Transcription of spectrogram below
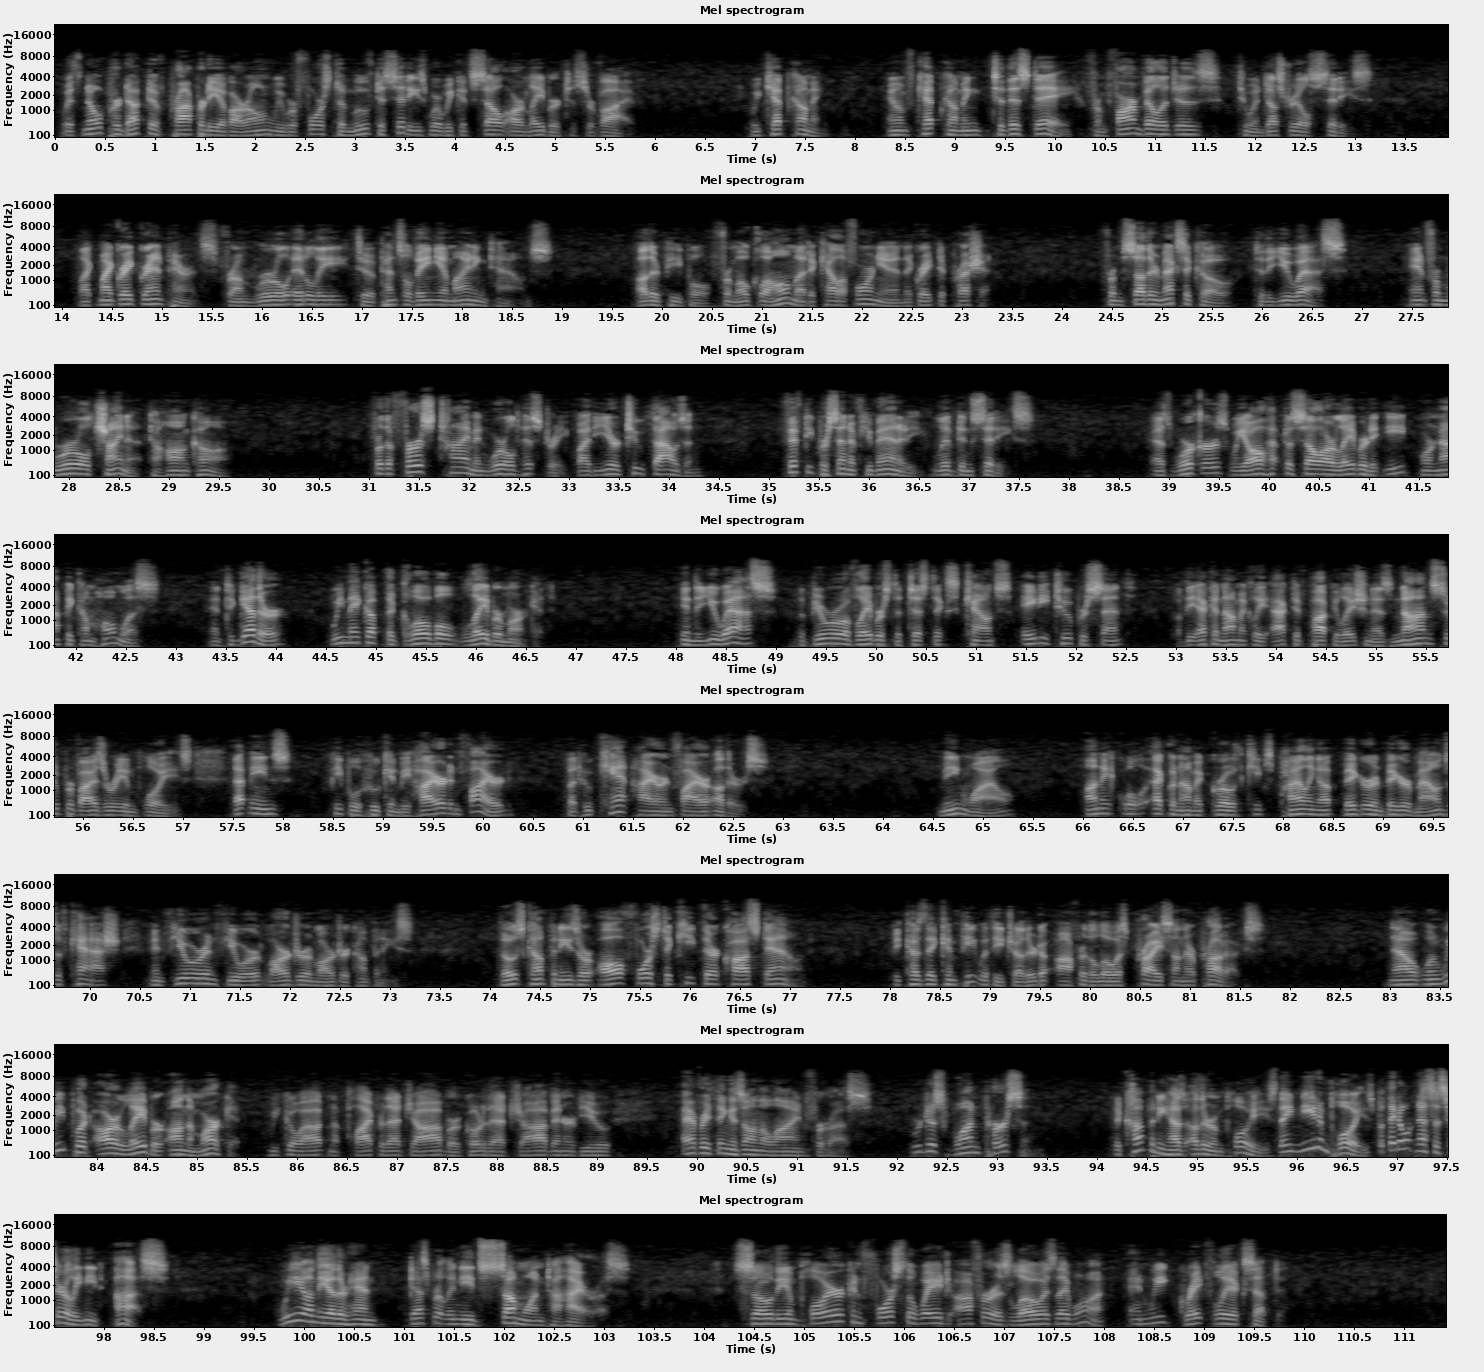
With no productive property of our own, we were forced to move to cities where we could sell our labor to survive. We kept coming, and have kept coming to this day, from farm villages to industrial cities. Like my great grandparents, from rural Italy to Pennsylvania mining towns. Other people from Oklahoma to California in the Great Depression. From southern Mexico to the U.S and from rural China to Hong Kong. For the first time in world history, by the year 2000, 50% of humanity lived in cities. As workers, we all have to sell our labor to eat or not become homeless, and together we make up the global labor market. In the U.S., the Bureau of Labor Statistics counts 82% of the economically active population as non supervisory employees. That means people who can be hired and fired, but who can't hire and fire others. Meanwhile, unequal economic growth keeps piling up bigger and bigger mounds of cash and fewer and fewer larger and larger companies. Those companies are all forced to keep their costs down because they compete with each other to offer the lowest price on their products. Now, when we put our labor on the market, we go out and apply for that job or go to that job interview, everything is on the line for us. We're just one person. The company has other employees. They need employees, but they don't necessarily need us. We, on the other hand, desperately need someone to hire us. So the employer can force the wage offer as low as they want, and we gratefully accept it.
